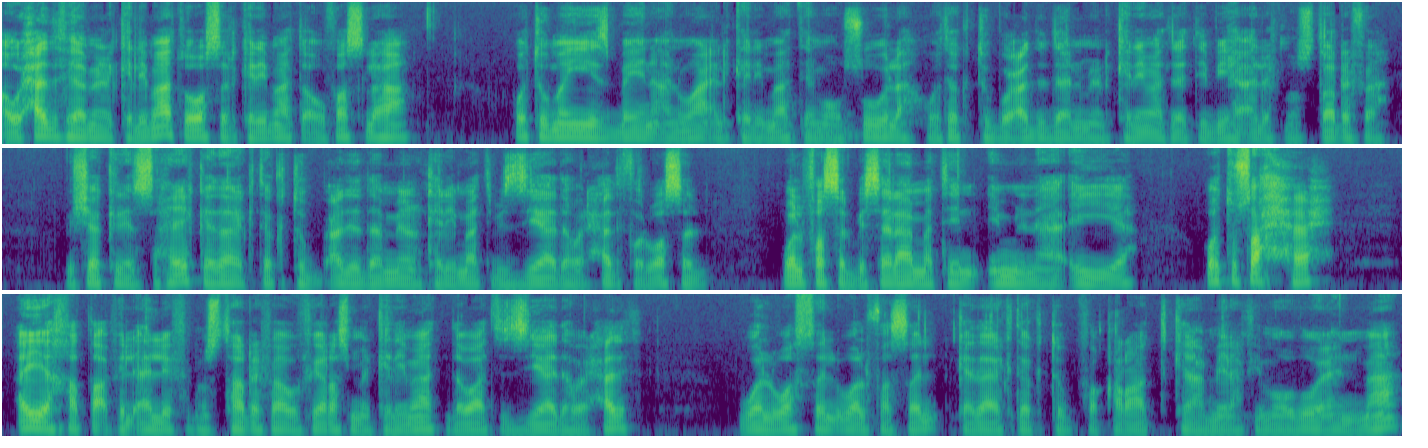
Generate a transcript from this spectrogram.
أو حذفها من الكلمات ووصل الكلمات أو فصلها وتميز بين أنواع الكلمات الموصولة وتكتب عددا من الكلمات التي بها ألف مصطرفة بشكل صحيح. كذلك تكتب عددا من الكلمات بالزيادة والحذف والوصل والفصل بسلامة إملائية وتصحح أي خطأ في الألف المصطرفة وفي رسم الكلمات ذوات الزيادة والحذف والوصل والفصل. كذلك تكتب فقرات كاملة في موضوع ما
